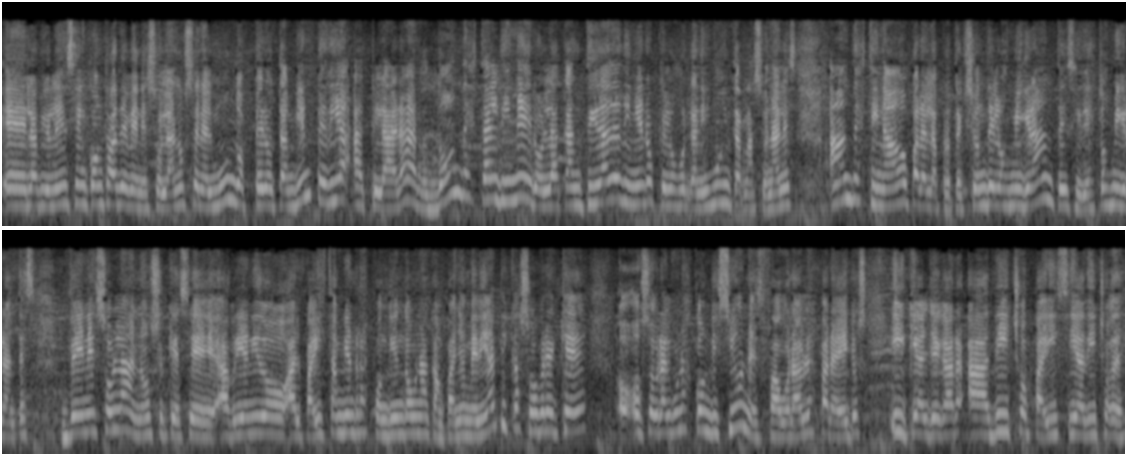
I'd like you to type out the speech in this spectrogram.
eh, la violencia en contra de venezolanos en el mundo, pero también pedía aclarar dónde está el dinero, la cantidad de dinero que los organismos internacionales han destinado para la protección de los migrantes y de estos migrantes venezolanos que se habrían ido al país también respondiendo a una campaña mediática sobre qué o, o sobre algunas condiciones favorables para ellos y que al llegar a dicho país y a dicho destino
